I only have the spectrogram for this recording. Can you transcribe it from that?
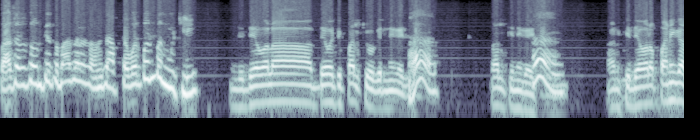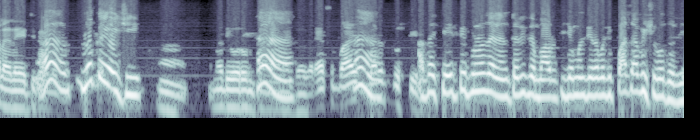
बाजारात जाऊन त्याचं बाजारात जाऊन हप्त्यावर पण पण मिटली म्हणजे देवाला देवाची पालखी वगैरे निघायची. हा. पालखी हा. निघायची आणखी देवाला पाणी घालायला यायची. हा. लोक यायची. हा. नदीवरून हा. वगैरे. असं बाहेर हा. बऱ्याच गोष्टी आहेत. आता चैत्री पूर्ण झाल्यानंतर इथं मारुतीच्या मंदिरामध्ये पाच अभिषेक होत होते.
